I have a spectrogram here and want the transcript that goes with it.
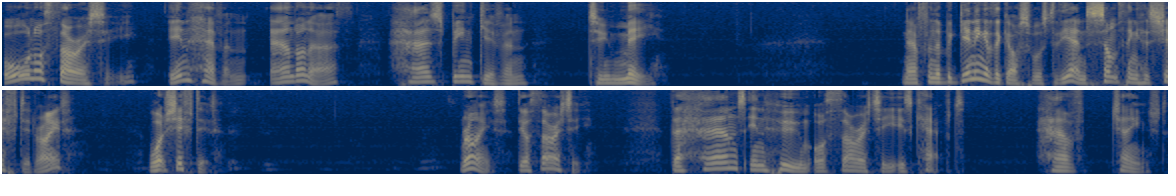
All authority in heaven and on earth has been given to me. Now, from the beginning of the Gospels to the end, something has shifted, right? What shifted? Right, the authority. The hands in whom authority is kept have changed.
